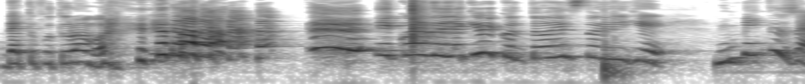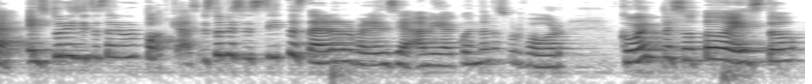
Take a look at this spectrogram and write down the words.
de tu futuro amor. y cuando que me contó esto, dije, no inventes, o sea, esto necesita estar en un podcast, esto necesita estar en la referencia. Amiga, cuéntanos por favor, ¿cómo empezó todo esto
